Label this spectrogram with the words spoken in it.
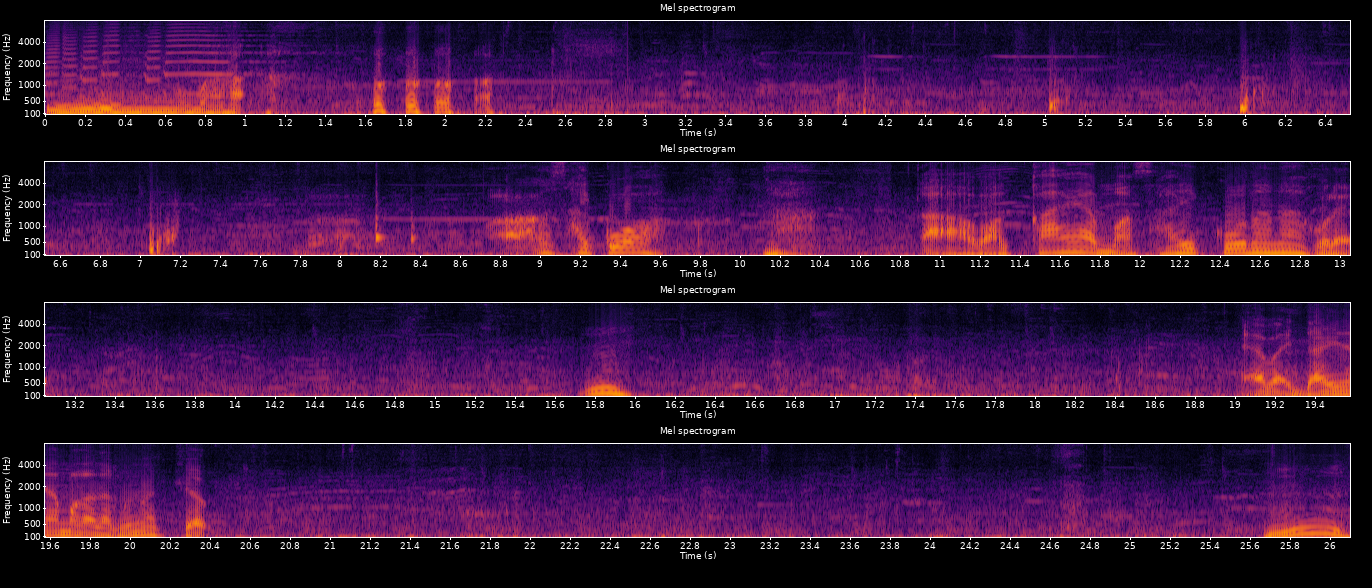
うんまっ。あー最高。あー和歌山最高だなこれ。うん。やばい大生がなくなっちゃう。うん。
